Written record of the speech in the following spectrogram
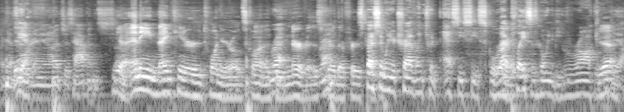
against Yeah. Oregon. You know, it just happens. So- Yeah, any 19 or 20 year old's going to Right. be nervous for their first Especially when you're traveling to an SEC school, Right. that place is going to be rocking. Yeah. Yeah.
